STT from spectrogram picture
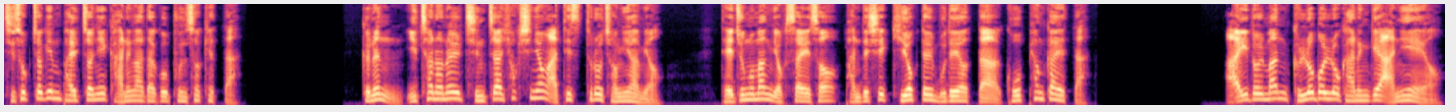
지속적인 발전이 가능하다고 분석했다. 그는 이찬원을 진짜 혁신형 아티스트로 정의하며 대중음악 역사에서 반드시 기억될 무대였다고 평가했다. 아이돌만 글로벌로 가는 게 아니에요.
